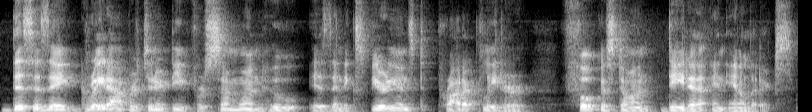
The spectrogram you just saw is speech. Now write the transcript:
This is a great opportunity for someone who is an experienced product leader focused on data and analytics.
